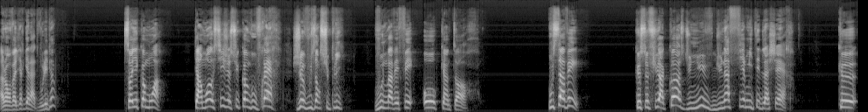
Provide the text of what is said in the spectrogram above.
Alors on va lire Galates, vous voulez bien? Soyez comme moi, car moi aussi je suis comme vous, frères, je vous en supplie, vous ne m'avez fait aucun tort. Vous savez que ce fut à cause d'une infirmité de la chair que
